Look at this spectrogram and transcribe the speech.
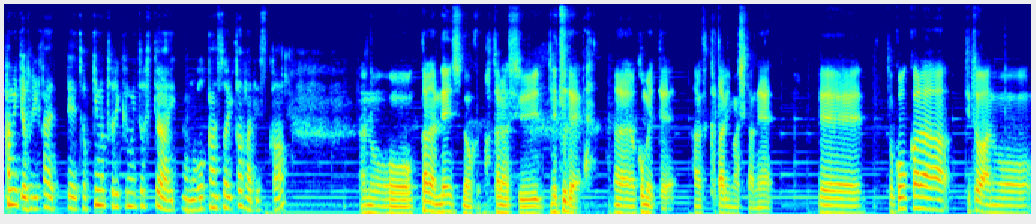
上期を振り返って直近の取り組みとしてはあのご感想いかがですか？あのかなり年始の話、熱であー込めてあ語りましたね。で、そこから実はあの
